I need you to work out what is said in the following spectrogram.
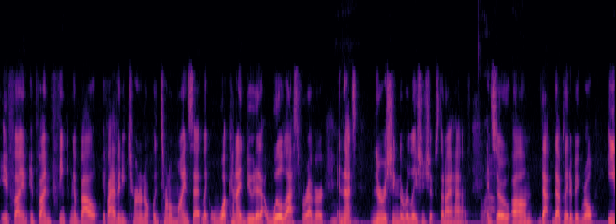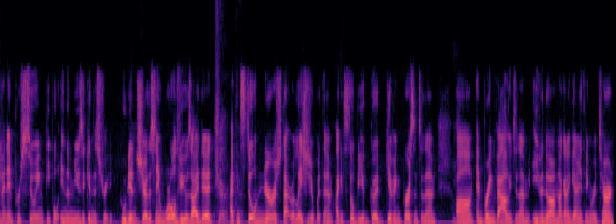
if I'm if I'm thinking about if I have an eternal eternal mindset, like what can I do that will last forever, mm-hmm. and that's nourishing the relationships that I have. Wow. And so um, that that played a big role even in pursuing people in the music industry who didn't share the same worldview as I did, sure, I can still nourish that relationship with them. I can still be a good, giving person to them, mm-hmm. um, and bring value to them, even though I'm not going to get anything in return.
